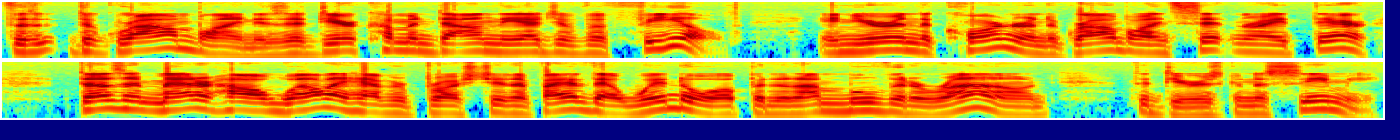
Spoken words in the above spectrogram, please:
The, the ground blind is a deer coming down the edge of a field and you're in the corner and the ground blind sitting right there. Doesn't matter how well I have it brushed in. If I have that window open and I'm moving around, the deer is going to see me.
